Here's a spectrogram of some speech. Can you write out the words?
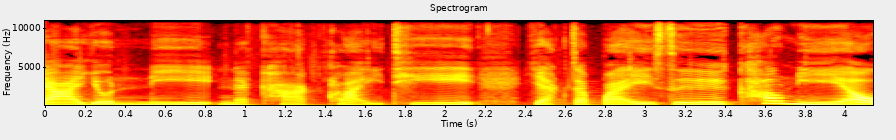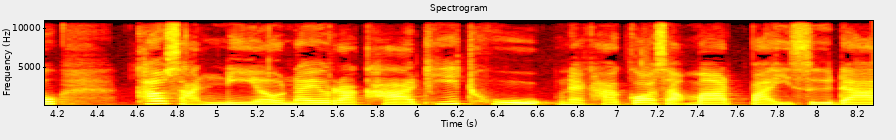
ยายนนี้นะคะ ใครที่อยากจะไปซื้อข้าวเหนียว ข้าวสารเหนียวในราคาที่ถูกนะคะ ก็สามารถไปซื้อได้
